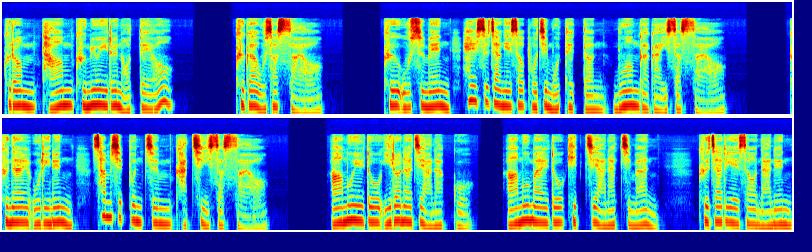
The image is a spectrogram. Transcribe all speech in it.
그럼 다음 금요일은 어때요? 그가 웃었어요. 그 웃음엔 헬스장에서 보지 못했던 무언가가 있었어요. 그날 우리는 30분쯤 같이 있었어요. 아무 일도 일어나지 않았고, 아무 말도 깊지 않았지만, 그 자리에서 나는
